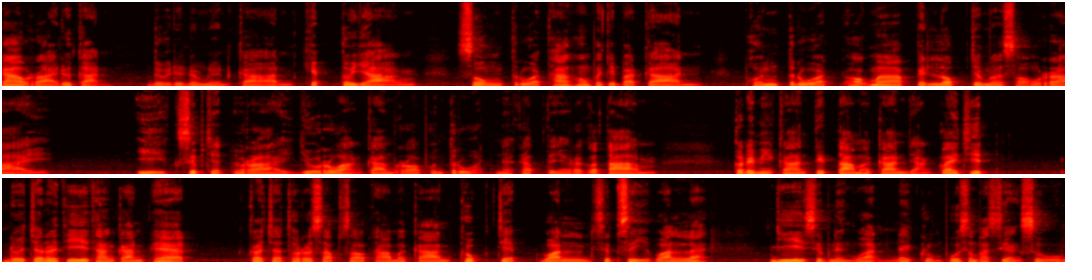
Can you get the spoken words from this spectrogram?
19 รายด้วยกัน โดยได้ดำเนินการเก็บตัวอย่าง ส่งตรวจทางห้องปฏิบัติการ ผลตรวจออกมาเป็นลบจำนวน 2 ราย อีก 17 รายอยู่ระหว่างการรอผลตรวจนะครับ แต่อย่างไรก็ตาม ก็ได้มีการติดตามอาการอย่างใกล้ชิด โดยเจ้าหน้าที่ทางการแพทย์ ก็จะโทรศัพท์สอบถามอาการทุก 7 วัน 14 วันและ 21 วัน ในกลุ่มผู้สัมผัสเสี่ยงสูง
